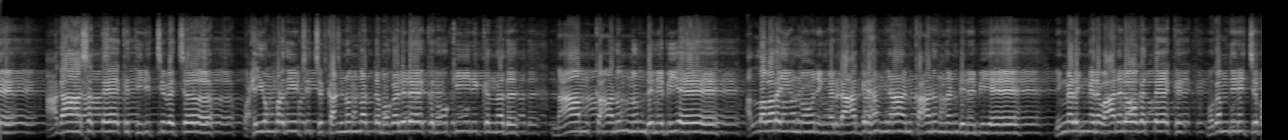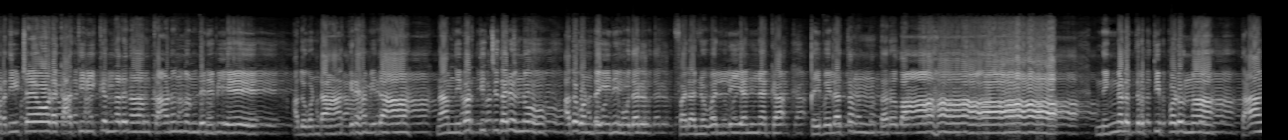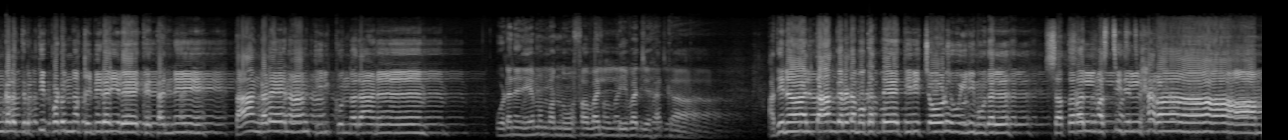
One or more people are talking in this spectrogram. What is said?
ആകാശത്തേക്ക് തിരിച്ചു വെച്ച് വഹിയും പ്രതീക്ഷിച്ച് കണ്ണുന്നട്ട് മുകളിലേക്ക് നോക്കിയിരിക്കുന്നത് നാം കാണുന്നുണ്ട് നബിയേ. അല്ല പറയുന്നു നിങ്ങളുടെ ആഗ്രഹം ഞാൻ കാണുന്നുണ്ട് നബിയേ. നിങ്ങൾ ഇങ്ങനെ വാനലോകത്തേക്ക് മുഖം തിരിച്ച് പ്രതീക്ഷയോടെ കാത്തിരിക്കുന്നത് നാം കാണുന്നുണ്ട് നബിയേ. അതുകൊണ്ട് ആഗ്രഹം ഇതാ നാം നിവർത്തിച്ചു തരുന്നു. അതുകൊണ്ട് ഇനി മുതൽ നിങ്ങൾ തൃപ്തിപ്പെടുന്ന താങ്കൾ തൃപ്തിപ്പെടുന്ന കിബിലയിലേക്ക് തന്നെ താങ്കളെ നാം തിരിക്കുന്നതാണ്. ഉടനെ നിയമം വന്നു. ഫവല്ലി വജ്ഹക. അതിനാൽ താങ്കളുടെ മുഖത്തെ തിരിച്ചോളൂ ഇനി മുതൽ. ഷത്തറൽ മസ്ജിദുൽ ഹറാം.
